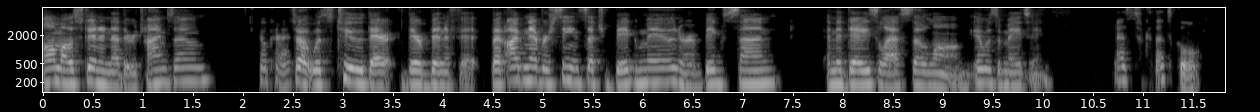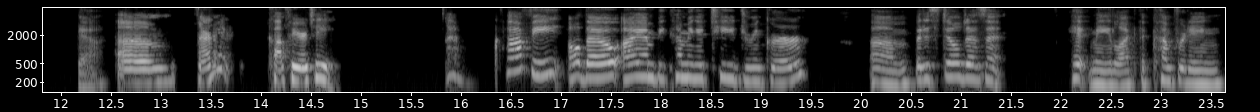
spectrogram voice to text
almost in another time zone. okay. So it was to their their benefit. But I've never seen such big moon or a big sun and the days last so long. It was amazing. That's that's cool. Yeah. Um, all right. Coffee or tea? coffee, although I am becoming a tea drinker, um, but it still doesn't hit me like the comforting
